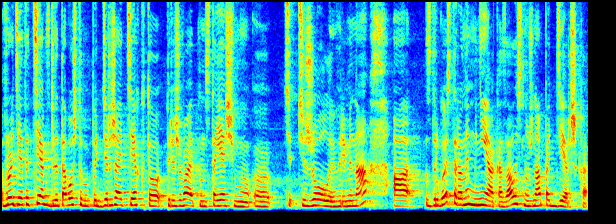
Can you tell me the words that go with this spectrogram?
вроде это текст для того, чтобы поддержать тех, кто переживает по-настоящему тяжелые времена, а с другой стороны мне оказалась нужна поддержка.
